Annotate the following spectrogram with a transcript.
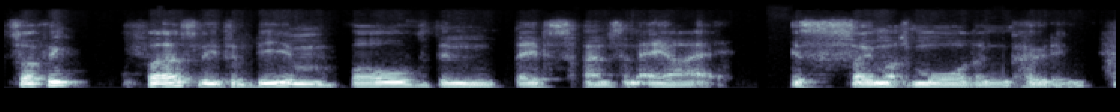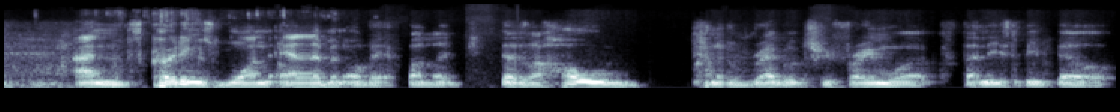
so i think firstly to be involved in data science and ai is so much more than coding. And coding is one element of it, but like there's a whole kind of regulatory framework that needs to be built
